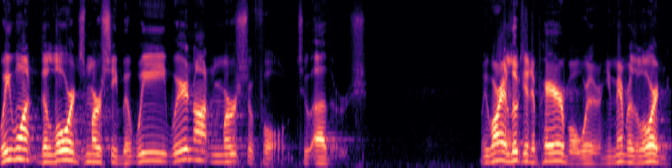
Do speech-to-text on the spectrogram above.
we want the Lord's mercy, but we, we're not merciful to others. We've already looked at a parable where you remember the Lord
